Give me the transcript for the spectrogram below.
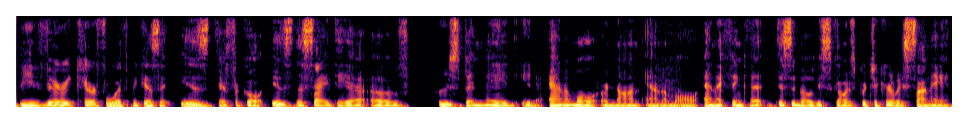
be very careful with because it is difficult is this idea of who's been made you know animal or non-animal and i think that disability scholars particularly sunny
